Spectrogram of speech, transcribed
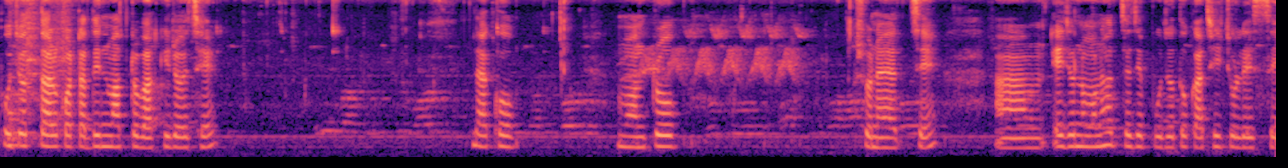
পুজোর তো আর কটা দিন মাত্র বাকি রয়েছে। দেখো, মন্ত্র শোনা যাচ্ছে। এই জন্য মনে হচ্ছে যে পুজো তো কাছেই চলে এসছে।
